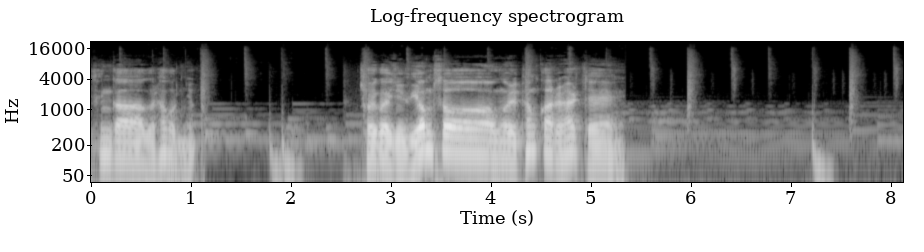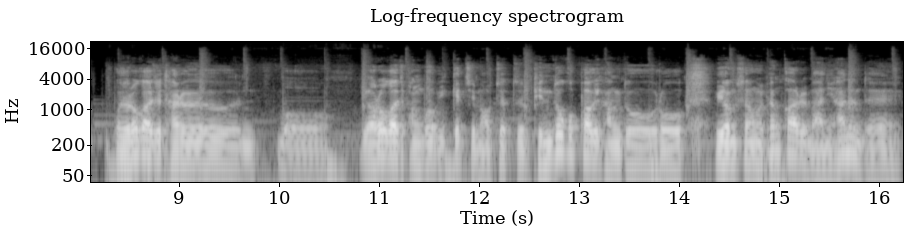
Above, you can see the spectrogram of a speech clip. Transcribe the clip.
생각을 하거든요. 저희가 이제 위험성을 평가를 할 때, 뭐 여러 가지 다른, 뭐, 여러 가지 방법이 있겠지만, 어쨌든 빈도 곱하기 강도로 위험성을 평가를 많이 하는데,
